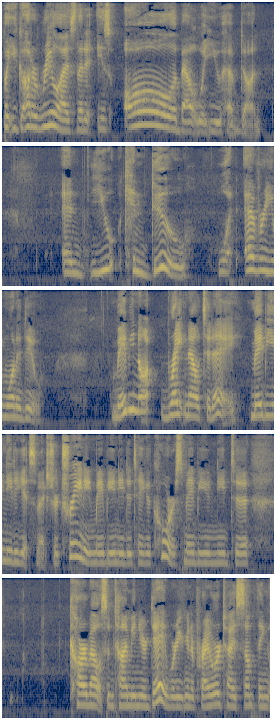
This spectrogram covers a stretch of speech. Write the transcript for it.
But you got to realize that it is all about what you have done. And you can do whatever you want to do. Maybe not right now today. Maybe you need to get some extra training. Maybe you need to take a course. Maybe you need to carve out some time in your day where you're going to prioritize something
